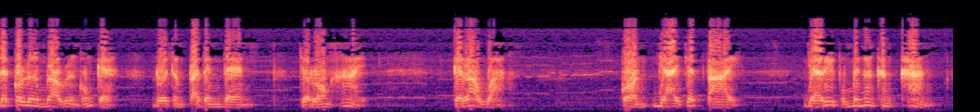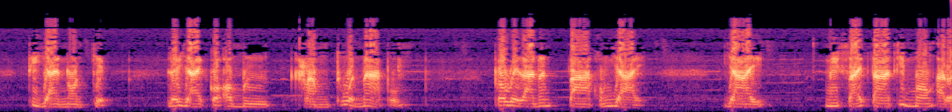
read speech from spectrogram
และก็เริ่มเล่าเรื่องของแก โดยทำตาแดงๆ จะร้องไห้ แกเล่าว่า ก่อนยายจะตาย ยายรีบผมไปนั่งข้างๆ ที่ยายนอนเจ็บ แล้วยายก็เอามือคลำทั่วหน้าผม เพราะเวลานั้นตาของยาย ยายมีสายตาที่มองอะไร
